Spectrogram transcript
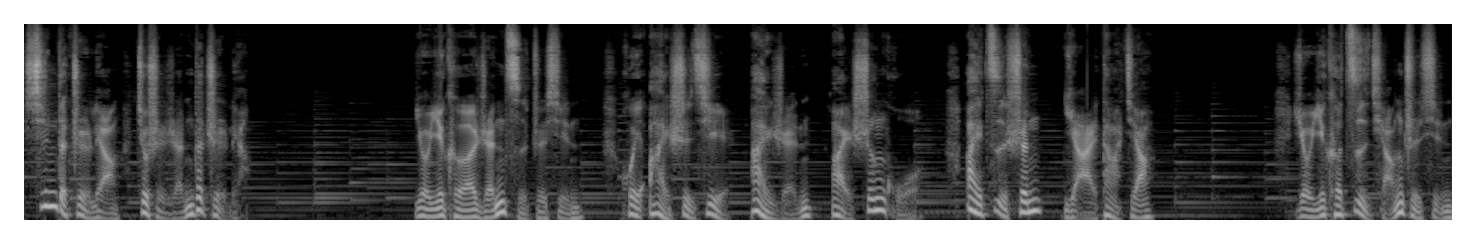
心的质量就是人的质量。有一颗仁慈之心，会爱世界、爱人、爱生活、爱自身，也爱大家。有一颗自强之心，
